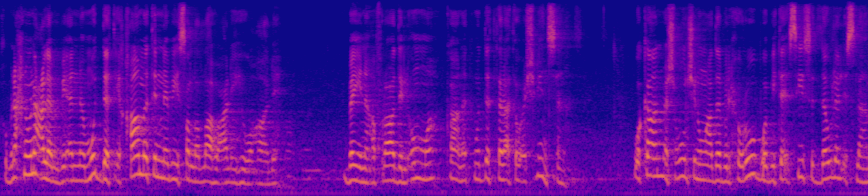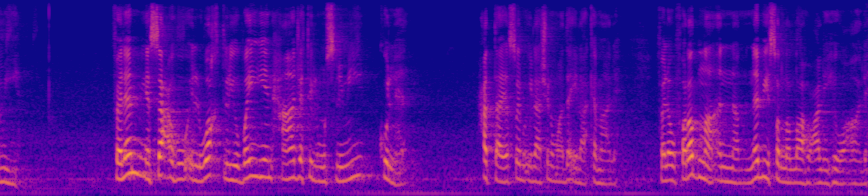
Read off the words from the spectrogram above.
خب نحن نعلم بأن مدة إقامة النبي صلى الله عليه وآله بين أفراد الأمة كانت مدة 23 سنة وكان مشغول شنو ماذا بالحروب وبتأسيس الدولة الإسلامية. فلم يسعه الوقت ليبين حاجة المسلمين كلها. حتى يصلوا إلى شنو ماذا؟ إلى كماله. فلو فرضنا أن النبي صلى الله عليه وآله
